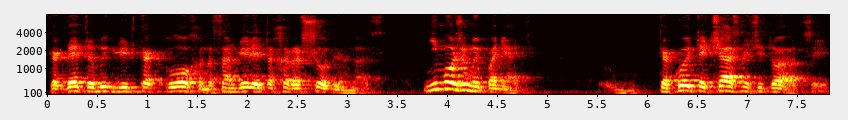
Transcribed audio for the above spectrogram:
Когда это выглядит как плохо, на самом деле это хорошо для нас. Не можем мы понять в какой-то частной ситуации.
